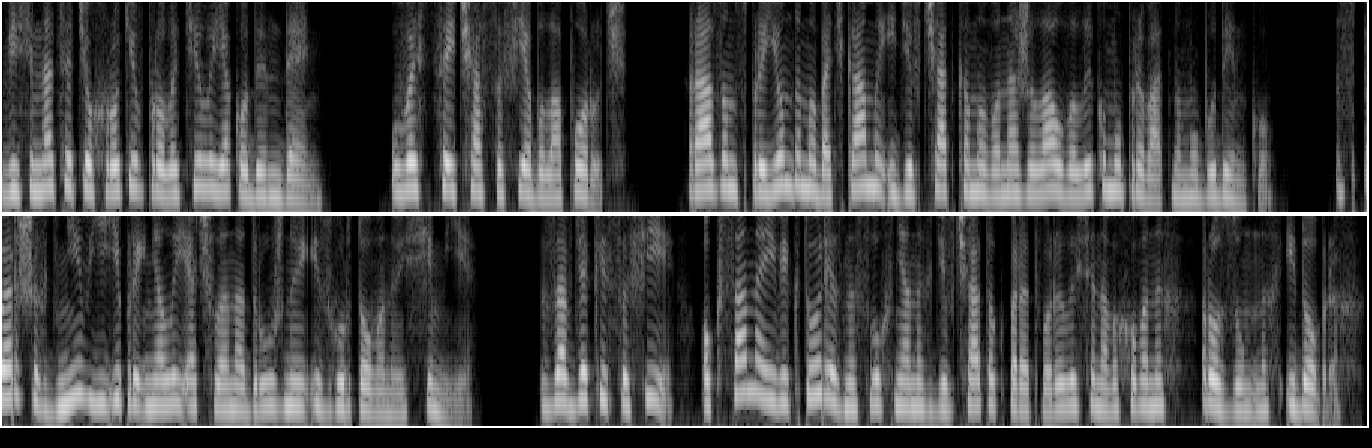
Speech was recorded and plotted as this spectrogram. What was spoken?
18 років пролетіли як один день. Увесь цей час Софія була поруч. Разом з прийомними батьками і дівчатками вона жила у великому приватному будинку. З перших днів її прийняли як члена дружної і згуртованої сім'ї. Завдяки Софії, Оксана і Вікторія з неслухняних дівчаток перетворилися на вихованих, розумних і добрих.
